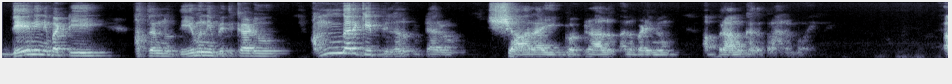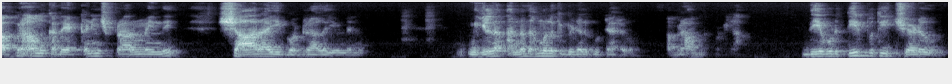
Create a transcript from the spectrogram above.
దేనిని బట్టి? అతను దేవుని వెతికాడు. అందరికీ పిల్లలు పుట్టారు. షారాయి గొడ్రాలు అనబడిను. అబ్రాహం కథ ప్రారంభమైంది. అబ్రాహం కథ ఎక్కడి నుంచి ప్రారంభమైంది? షారాయి గొడ్రాలై ఉండను. మిగిలిన అన్నదమ్ములకి బిడ్డలు పుట్టారు అబ్రాహం పట్ల. దేవుడు తీర్పు తీర్చాడు.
